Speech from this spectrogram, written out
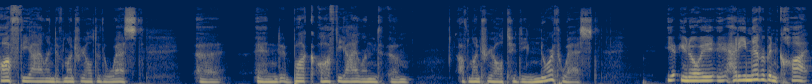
off the island of Montreal to the west, uh, and Buck off the island um, of Montreal to the northwest. You, you know, it, it, had he never been caught,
